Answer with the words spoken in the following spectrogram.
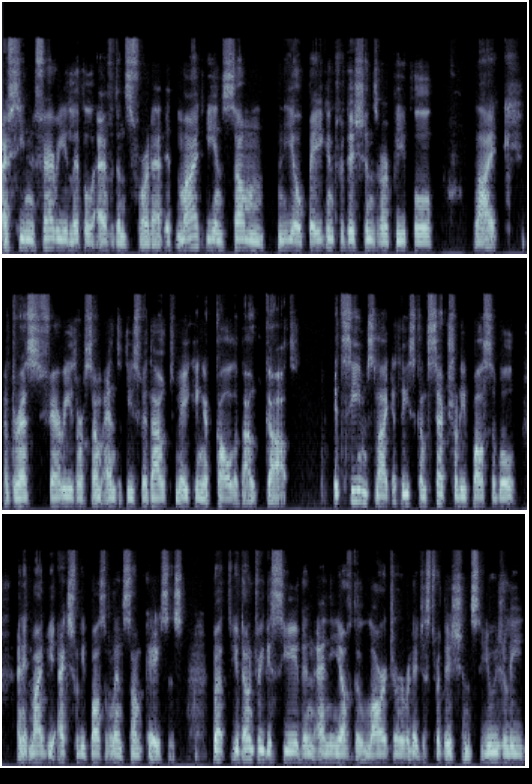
I've seen very little evidence for that. It might be in some neo pagan traditions where people like address fairies or some entities without making a call about God. It seems like at least conceptually possible, and it might be actually possible in some cases. But you don't really see it in any of the larger religious traditions. Usually,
